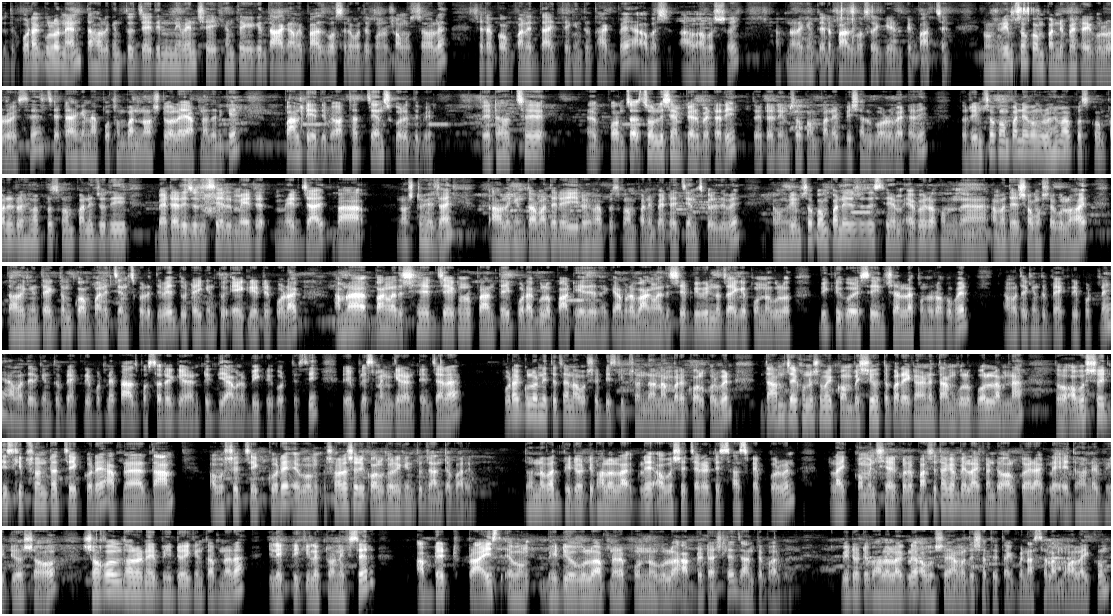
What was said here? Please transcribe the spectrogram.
যদি প্রোডাক্টগুলো নেন, তাহলে কিন্তু যেদিন নেবেন, সেইখান থেকে কিন্তু আগামী পাঁচ বছরের মধ্যে কোনো সমস্যা হলে সেটা কোম্পানির দায়িত্বে কিন্তু থাকবে। অবশ্য অবশ্যই আপনারা কিন্তু এটা পাঁচ বছরের গ্যারান্টি পাচ্ছেন। এবং রিমসো কোম্পানির ব্যাটারিগুলো রয়েছে, যেটা কিনা প্রথমবার নষ্ট হলে আপনাদেরকে পাল্টিয়ে দেবে, অর্থাৎ চেঞ্জ করে দেবে। তো এটা হচ্ছে পঞ্চাশ, চল্লিশ এম্পিয়ার ব্যাটারি তো এটা রিমসো কোম্পানির বিশাল বড় ব্যাটারি তো রিমসো কোম্পানি এবং রহিমা প্রোস কোম্পানি রহিমা প্রোস কোম্পানি যদি ব্যাটারি যদি সেল মেড মেড যায় বা নষ্ট হয়ে যায়, তাহলে কিন্তু আমাদের এই রহিমা প্রোস কোম্পানি ব্যাটারি চেঞ্জ করে দেবে। এবং রিমসো কোম্পানির যদি সেম একই রকম আমাদের সমস্যাগুলো হয়, তাহলে কিন্তু একদম কোম্পানি চেঞ্জ করে দেবে। দুটাই কিন্তু এ গ্রেডের প্রোডাক্ট আমরা বাংলাদেশের যে কোনো প্রান্তেই প্রোডাক্টগুলো পাঠিয়ে দিয়ে থাকি। আমরা বাংলাদেশে বিভিন্ন জায়গায় পণ্যগুলো বিক্রি করেছি। ইনশাল্লাহ কোনো রকমের আমাদের কিন্তু ব্যাক রিপোর্ট নেই। আমাদের কিন্তু ব্যাক রিপোর্ট নেই। পাঁচ বছরের গ্যারান্টি দিয়ে আমরা বিক্রি করতেছি। রিপ্লেসমেন্ট গ্যারান্টি যারা প্রোডাক্টগুলো নিতে চান, অবশ্যই ডিসক্রিপশন দেওয়া নাম্বারে কল করবেন। দাম যে কোনো সময় কম বেশি হতে পারে, এই কারণে দামগুলো বললাম না। তো অবশ্যই ডিসক্রিপশনটা চেক করে আপনার দাম অবশ্যই চেক করে এবং সরাসরি কল করে কিন্তু জানতে পারেন। ধন্যবাদ, ভিডিওটি ভালো লাগলে অবশ্যই চ্যানেলটি সাবস্ক্রাইব করবেন। লাইক কমেন্ট শেয়ার করে পাশে থাকা বেল আইকনটি অল করে রাখলে এই ধরনের ভিডিও সহ সকল ধরনের ভিডিওই কিন্তু আপনারা ইলেকট্রিক ইলেকট্রনিক্সের আপডেট প্রাইস এবং ভিডিওগুলো, আপনারা পণ্যগুলো আপডেট আসলে জানতে পারবেন। ভিডিওটি ভালো লাগলে অবশ্যই আমাদের সাথে থাকবেন। আসসালামু আলাইকুম।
